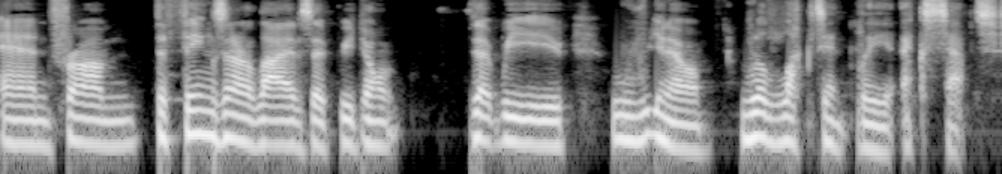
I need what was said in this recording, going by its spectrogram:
and from the things in our lives that we don't that we you know reluctantly accept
